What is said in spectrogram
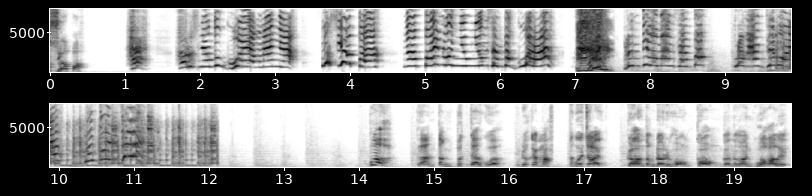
Lo siapa? Hah? Harusnya tuh gue yang nanya. Lo siapa? Ngapain lo nyium-nyium sempak gue? Berhenti lo main sempak. Kurang ajar lo. Wah, ganteng bet dah gua. Udah kayak maf gue coy. Ganteng dari Hong Kong, gantengan gua kali.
